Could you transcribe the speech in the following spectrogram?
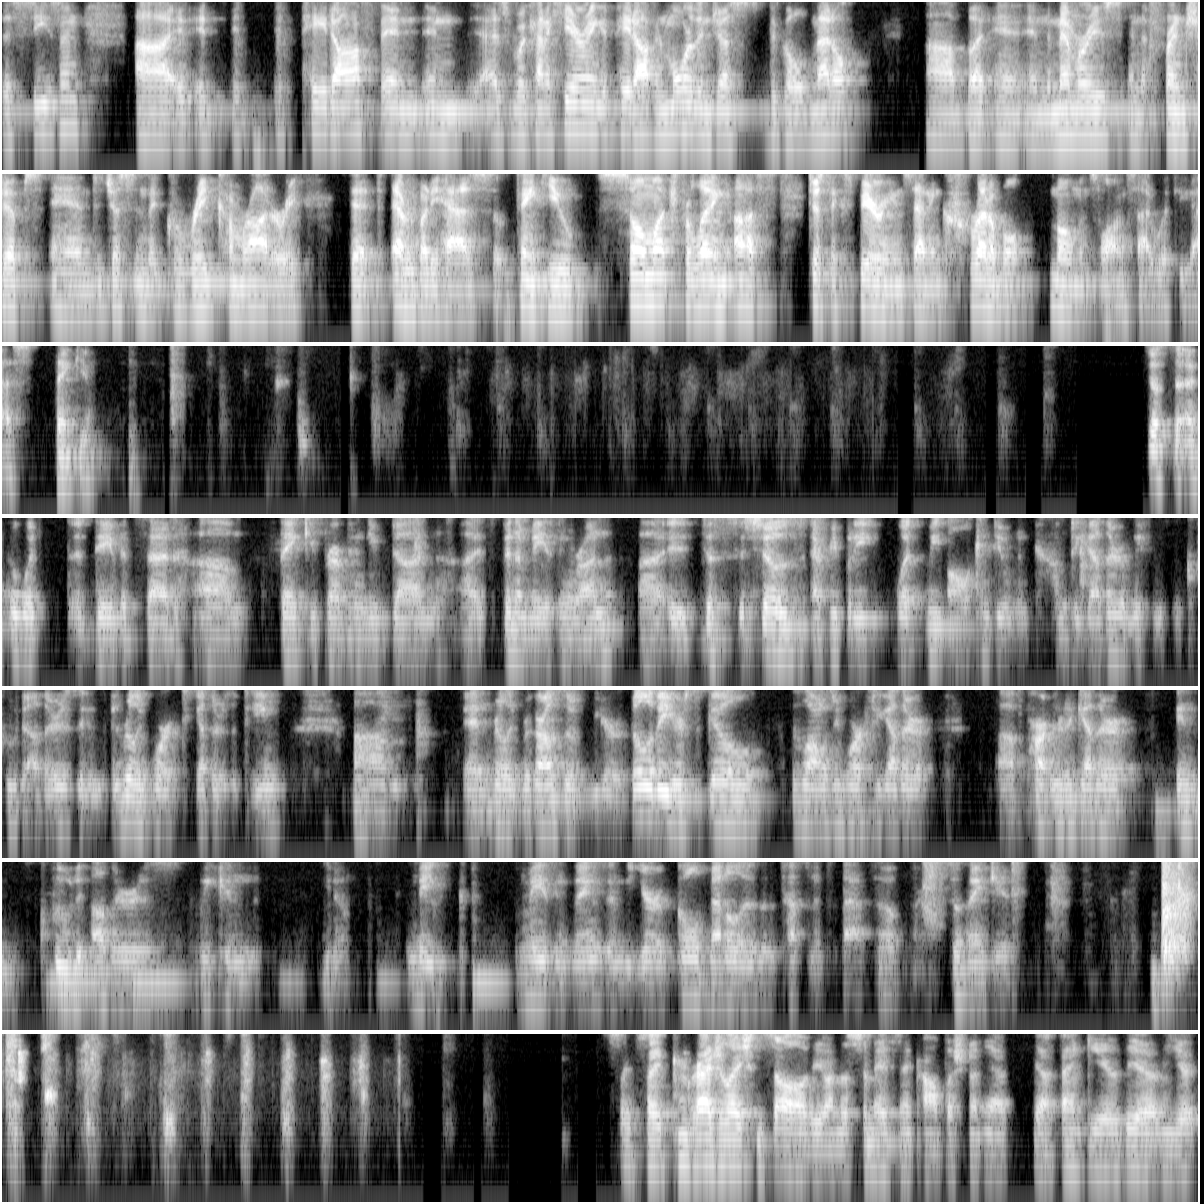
this season. Uh, it, it, it, paid off, and, and as we're kind of hearing, it paid off in more than just the gold medal, uh, but in, in the memories and the friendships and just in the great camaraderie that everybody has. So thank you so much for letting us just experience that incredible moments alongside with you guys. Thank you. Just to echo what David said, um, thank you for everything you've done. Uh, it's been an amazing run. Uh, it just shows everybody what we all can do when we come together and we can include others and, and really work together as a team. Um, and really, regardless of your ability, your skill, as long as we work together, uh, partner together, include others, we can, you know, make amazing things. And your gold medal is a testament to that. So, so thank you. So it's like congratulations to all of you on this amazing accomplishment. Yeah, yeah, thank you. The, uh,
